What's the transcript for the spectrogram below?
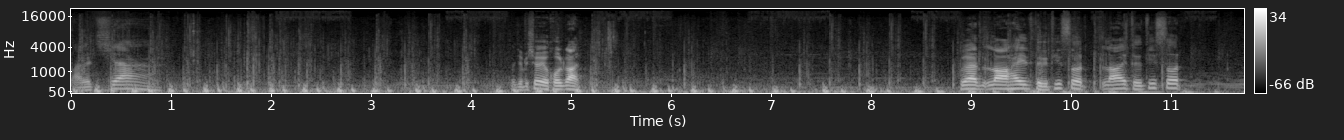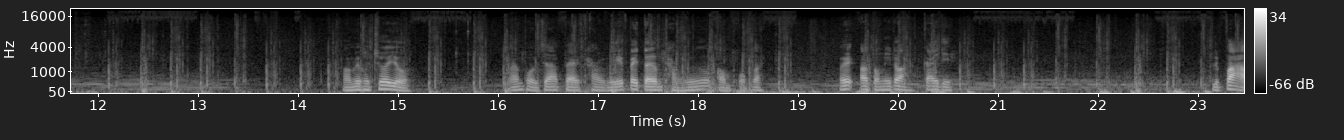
มาแล้วจ้าผมจะไปช่วยอีกคนก่อน เพื่อรอให้ถึงที่สุดรอให้ถึงที่สุดอ๋อมีคนช่วยอยู่งั้นผมจะแบกถังนี้ไปเติมถังของผมก่อน เฮ้ย เอาตรงนี้ดีกว่าใกล้ดี หรือเปล่า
